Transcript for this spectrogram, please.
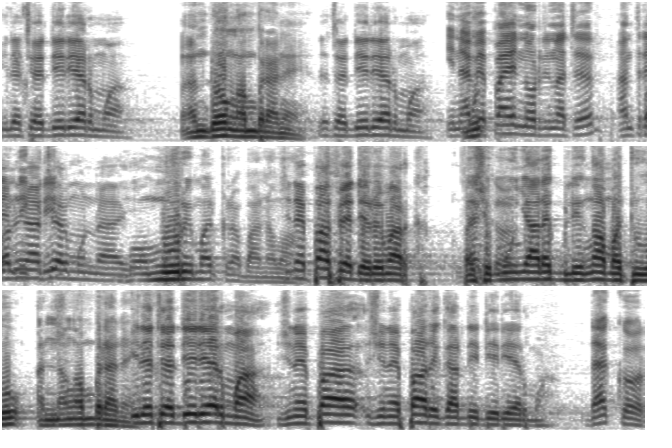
Il était derrière moi. Il était derrière moi. Il n'avait pas un ordinateur en train d'écrire? Je n'ai pas fait de remarques. Il était derrière moi. Je n'ai pas je n'ai pas regardé derrière moi. D'accord.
